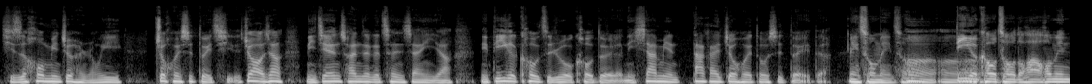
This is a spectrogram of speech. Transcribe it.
其实后面就很容易就会是对齐的，就好像你今天穿这个衬衫一样，你第一个扣子如果扣对了，你下面大概就会都是对的。没错，没错。嗯嗯。第一个扣错的话，后面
